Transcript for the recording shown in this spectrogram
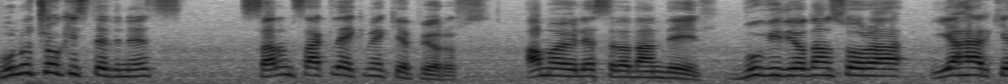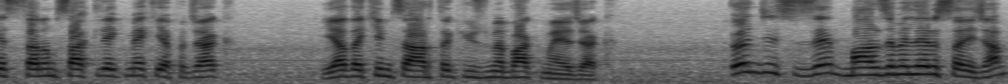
Bunu çok istediniz. Sarımsaklı ekmek yapıyoruz. Ama öyle sıradan değil. Bu videodan sonra ya herkes sarımsaklı ekmek yapacak ya da kimse artık yüzme bakmayacak. Önce size malzemeleri sayacağım.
